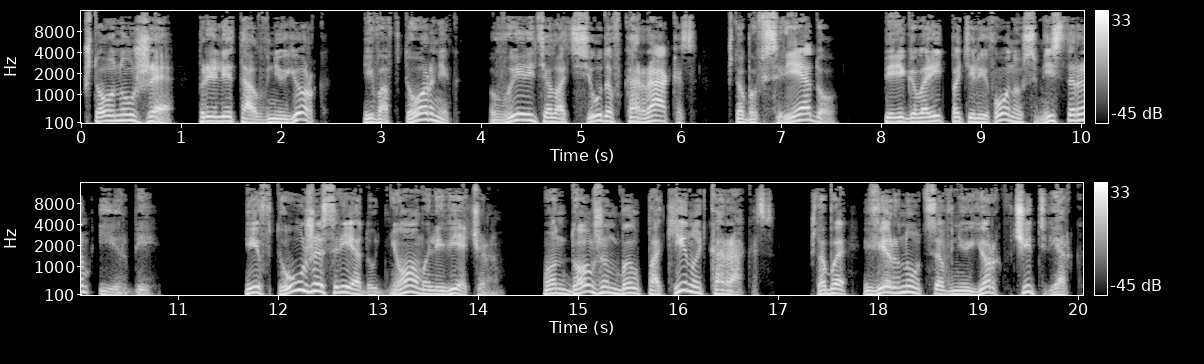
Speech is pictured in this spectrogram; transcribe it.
что он уже прилетал в Нью-Йорк и во вторник вылетел отсюда в Каракас, чтобы в среду переговорить по телефону с мистером Ирби. И в ту же среду, днем или вечером, он должен был покинуть Каракас, чтобы вернуться в Нью-Йорк в четверг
